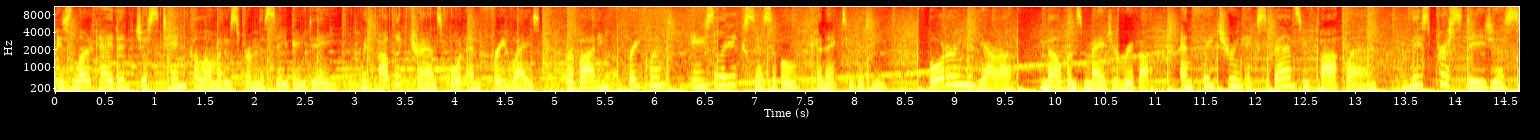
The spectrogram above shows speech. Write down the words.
is located just 10 kilometres from the CBD, with public transport and freeways providing frequent, easily accessible connectivity. Bordering the Yarra, Melbourne's major river, and featuring expansive parkland, this prestigious,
